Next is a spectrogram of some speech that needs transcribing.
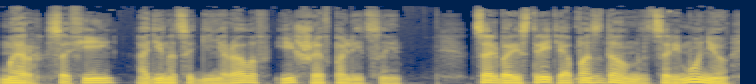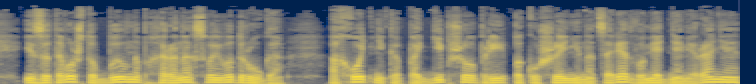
мэр Софии, 11 генералов и шеф полиции. Царь Борис III опоздал на церемонию из-за того, что был на похоронах своего друга, охотника, погибшего при покушении на царя двумя днями ранее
